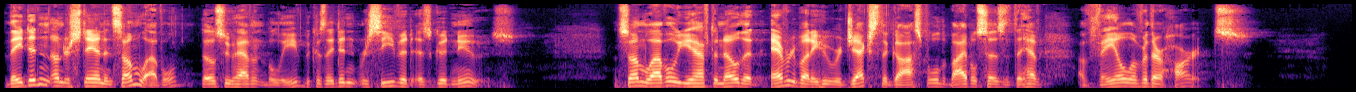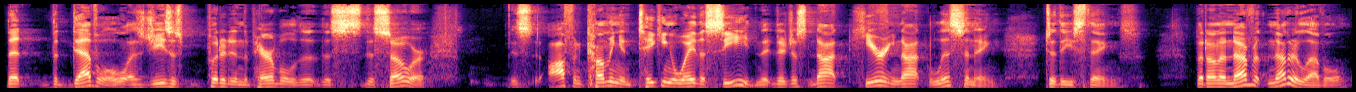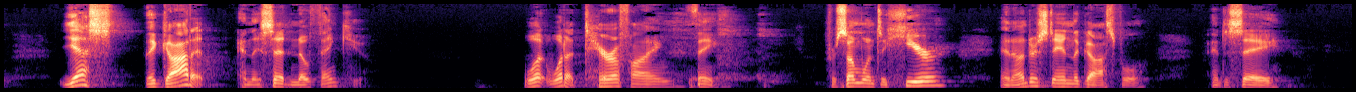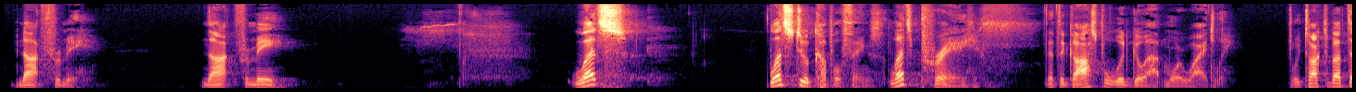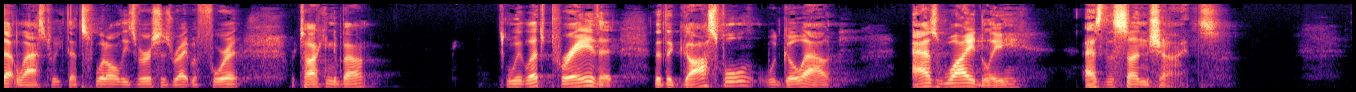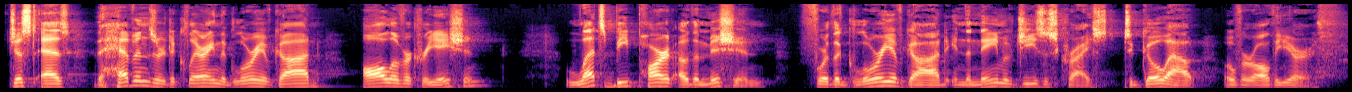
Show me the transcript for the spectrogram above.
they didn't understand in some level, those who haven't believed, because they didn't receive it as good news. On some level, you have to know that everybody who rejects the gospel, the Bible says that they have a veil over their hearts. That the devil, as Jesus put it in the parable of the, the, the sower, is often coming and taking away the seed. They're just not hearing, not listening to these things. But on another, another level, yes, they got it. And they said, no, thank you. What, what a terrifying thing for someone to hear and understand the gospel and to say, not for me. Not for me. Let's, let's do a couple things. Let's pray that the gospel would go out more widely. We talked about that last week. That's what all these verses right before it were talking about. We, let's pray that, that the gospel would go out as widely as the sun shines. Just as the heavens are declaring the glory of God all over creation, let's be part of the mission for the glory of God in the name of Jesus Christ to go out over all the earth.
